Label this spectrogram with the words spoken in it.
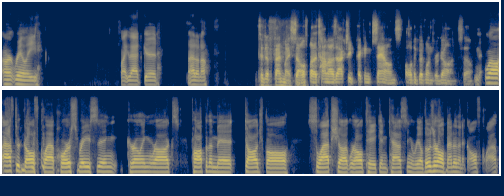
aren't really like that good. I don't know. To defend myself, by the time I was actually picking sounds, all the good ones were gone. So Well, after golf clap, horse racing, curling rocks, pop of the mitt, dodgeball, slap shot were all taken, casting a reel. Those are all better than a golf clap.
